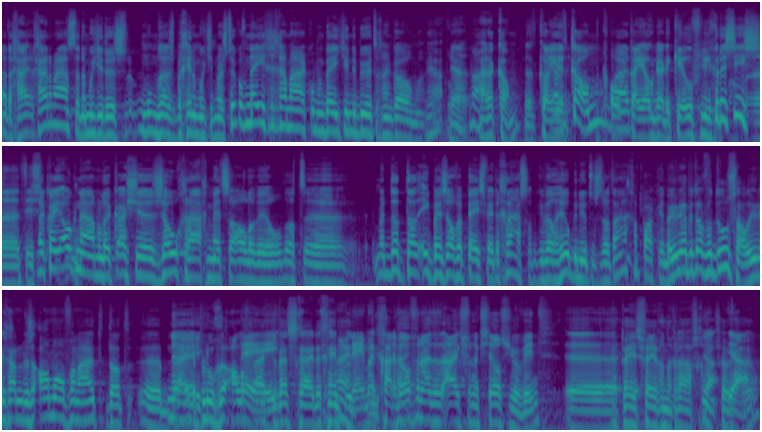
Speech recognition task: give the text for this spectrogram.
Nou, dan ga je, ga er maar aan staan. Dan moet je dus, om te beginnen moet je maar een stuk of negen gaan maken... om een beetje in de buurt te gaan komen. Ja, ja. Nou, dat kan. Dat kan, je, dat kan, maar... kan je ook naar de keel vliegen. Precies. Uh, is... Dan kan je ook namelijk, als je zo graag met z'n allen wil... Dat, uh... maar dat, dat, ik ben zelf bij PSV de Graafschap. Ik ben wel heel benieuwd hoe ze dat aan gaan pakken. Maar jullie hebben het over doelstal. Jullie gaan er dus allemaal vanuit dat uh, nee. beide ploegen... alle nee. wedstrijden geen nee, nee, maar ik ga er wel vanuit dat Ajax van Excelsior wint. PSV van de Graafschap, ja. ja.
